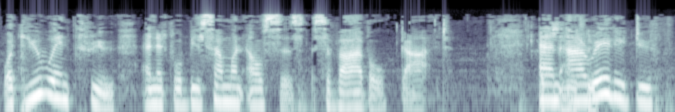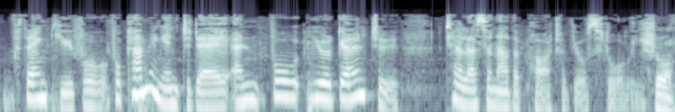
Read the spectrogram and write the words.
what you went through and it will be someone else's survival guide. And Absolutely. I really do thank you for, for coming in today and for you're going to tell us another part of your story. Sure.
